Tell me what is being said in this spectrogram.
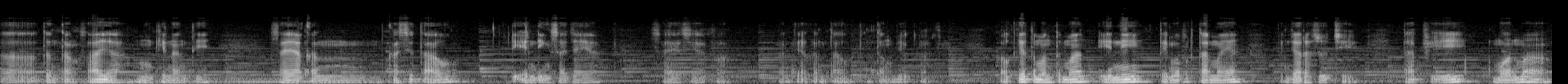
uh, tentang saya mungkin nanti saya akan kasih tahu di ending saja ya saya siapa. Nanti akan tahu tentang biografi. Oke teman-teman ini tema pertama ya penjara suci. Tapi mohon maaf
